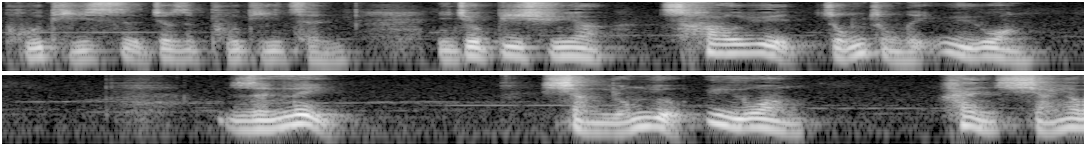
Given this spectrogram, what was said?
菩提寺就是菩提层，你就必须要超越种种的欲望。人类想拥有欲望和想要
